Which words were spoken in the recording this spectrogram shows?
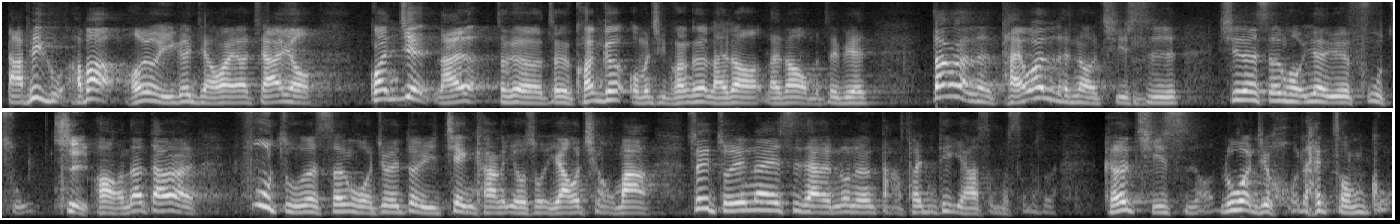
打屁股好不好？侯友谊跟蒋万要加油。关键来了，这个这个宽哥，我们请宽哥来到来到我们这边。当然了，台湾人哦，其实现在生活越来越富足，是好、那当然富足的生活就会对于健康有所要求嘛。所以昨天那些事才很多人打喷嚏啊，什么什么什么。可是其实哦，如果你就活在中国，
